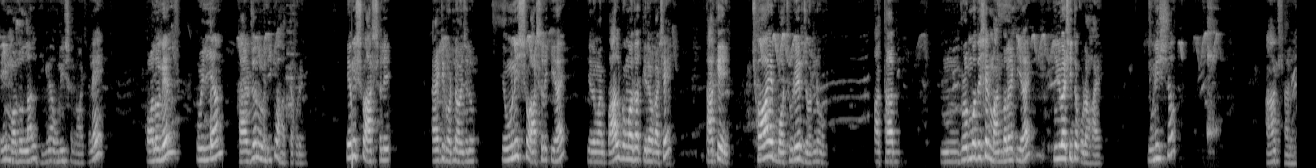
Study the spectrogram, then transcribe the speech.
এই মদনলাল ধিংরা উনিশশো নয় সালে কলোনেল উইলিয়াম কার্জন উইলিকে হত্যা করেন। উনিশশো আট সালে আরেকটি ঘটনা হয়েছিল। উনিশশো আট সালে কি হয়? যে তোমার বাল গঙ্গাধর তিলক আছে, তাকে ছয় বছরের জন্য। অর্থাৎ ব্রহ্মদেশের মানদলয়ে কি হয়? নির্বাসিত করা হয়। উনিশশো আট সালে।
